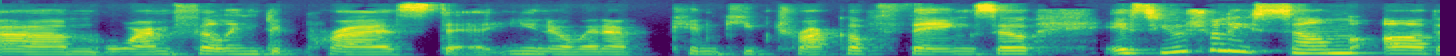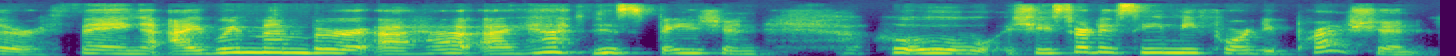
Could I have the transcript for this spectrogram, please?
um, or I'm feeling depressed, you know, and I can keep track of things. So it's usually some other thing. I remember I, ha- I had this patient who she started seeing me for depression,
